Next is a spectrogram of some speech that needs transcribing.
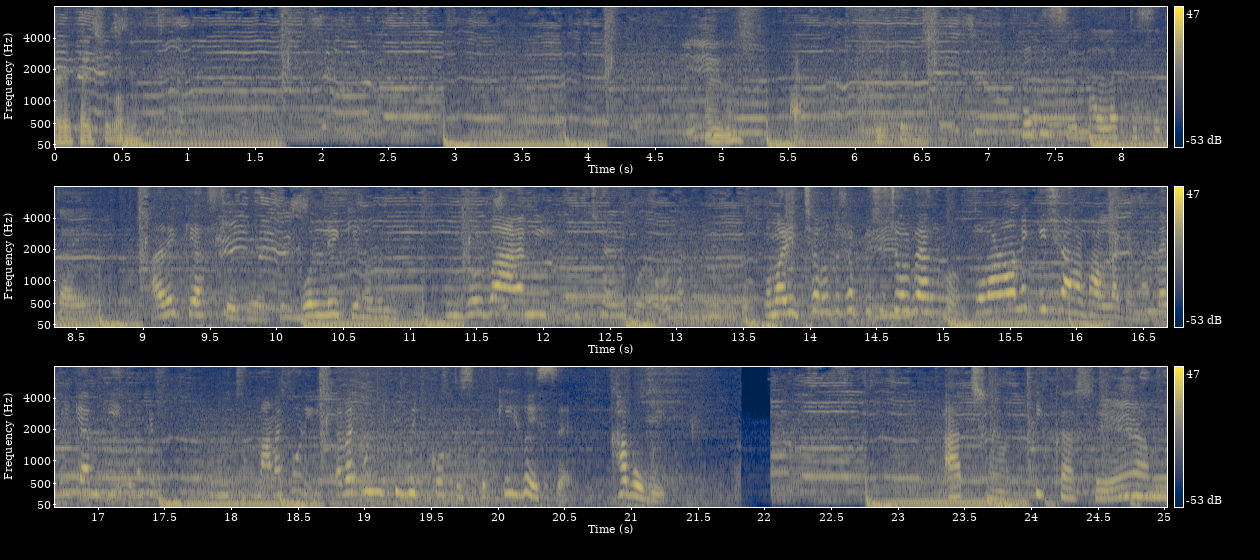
আগে খাইছো কখন খাইতেছি ভালো লাগতেছে তাই। আরে কি আশ্চর্য তুমি বললেই কি হবে নাকি? তুমি বলবা আর আমি ইচ্ছা। তোমার ইচ্ছা মতো সব কিছু চলবে এখন। তোমার অনেক কিছু আমার ভালো লাগে না। তাই বলি কি আমি কি তোমাকে তুমি মানা করি? তবে এখন একটু উইট করতেছি? তো কি হয়েছে? খাব উইট আচ্ছা ঠিক আছে আমি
